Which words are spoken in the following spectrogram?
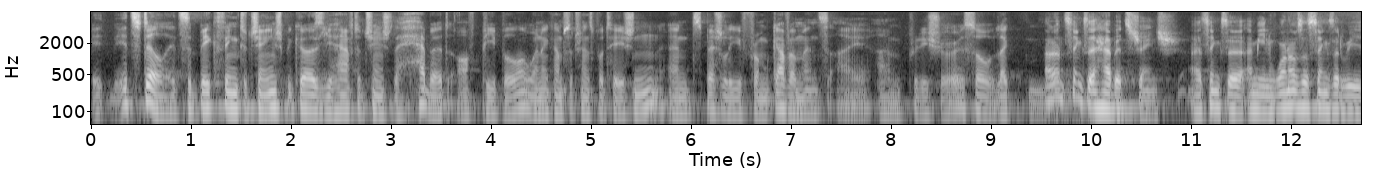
it, it's still it's a big thing to change because you have to change the habit of people when it comes to transportation, and especially from governments. I I'm pretty sure. So like I don't think the habits change. I think the I mean one of the things that we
